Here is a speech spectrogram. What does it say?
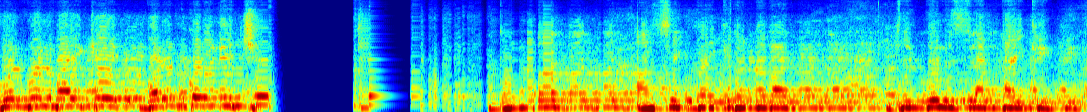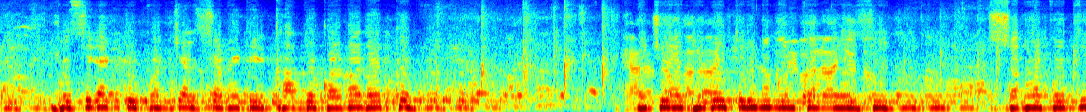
বুলবুল ভাইকে বরণ করে নিচ্ছে। ধন্যবাদ, আশিক ভাইকে ধন্যবাদ। বুলবুল ইসলাম ভাইকে বসিরহাট্টু পঞ্চায়েত সমিতির খাদ্য কর্মাধ্যক্ষ। কচুয়া যুব সভাপতি।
